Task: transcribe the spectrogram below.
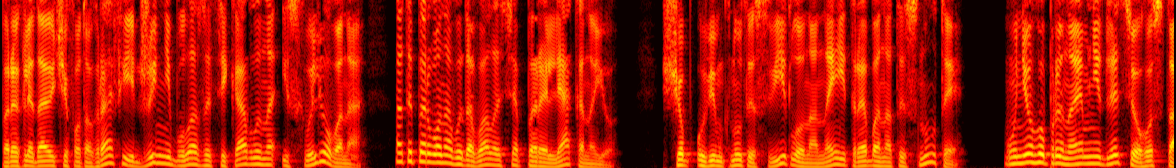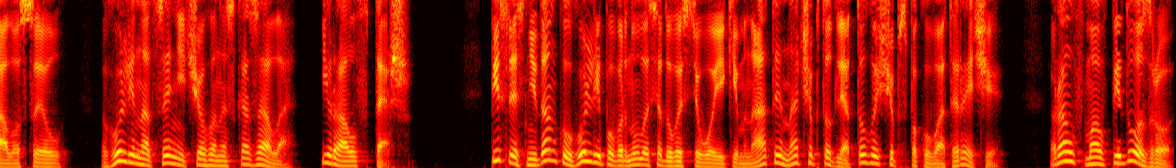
Переглядаючи фотографії, Джинні була зацікавлена і схвильована, а тепер вона видавалася переляканою. Щоб увімкнути світло, на неї треба натиснути. У нього принаймні для цього стало сил. Голлі на це нічого не сказала, і Ралф теж. Після сніданку Голлі повернулася до гостьової кімнати, начебто для того, щоб спакувати речі. Ралф мав підозру,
